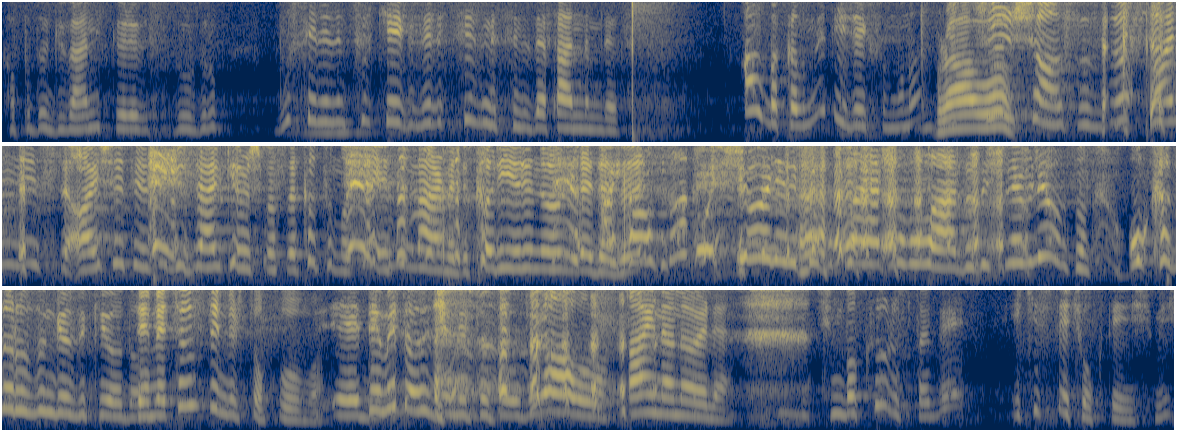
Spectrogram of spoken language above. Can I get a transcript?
Kapıda güvenlik görevlisi durdurup bu senenin Türkiye güzeli siz misiniz efendim dedi. Al bakalım ne diyeceksin buna? Bravo. Bütün şanssızlığı annesi Ayşe teyze güzellik yarışmasına katılmasına izin vermedi. Kariyerin önünde dedi. Ayağımda şöyle bir topuklu ayakkabı vardı düşünebiliyor musun? O kadar uzun gözüküyordu. Demet Özdemir topuğu mu? E, Demet Özdemir topuğu bravo. Aynen öyle. Şimdi bakıyoruz tabii ikisi de çok değişmiş.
